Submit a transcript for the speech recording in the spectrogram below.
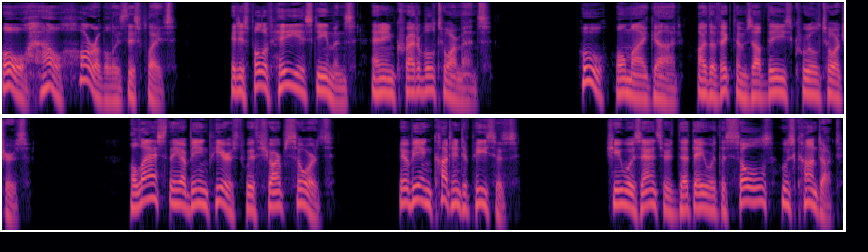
Oh, how horrible is this place! It is full of hideous demons and incredible torments. Who, O my God, are the victims of these cruel tortures? Alas, they are being pierced with sharp swords. They are being cut into pieces she was answered that they were the souls whose conduct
